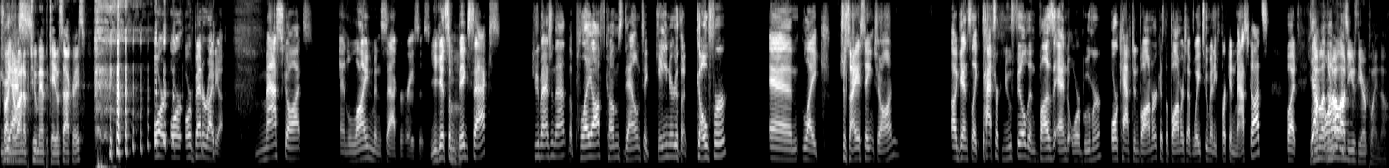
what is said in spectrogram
trying yes. to run a two man potato sack race. or or or better idea, mascots and lineman sack races. You get some mm-hmm. big sacks. Can you imagine that? The playoff comes down to Gainer the Gopher and like Josiah St. John against like Patrick Neufeld and Buzz and or Boomer or Captain Bomber because the Bombers have way too many freaking mascots. But yeah, not, no, they're not allowed to use the airplane though.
